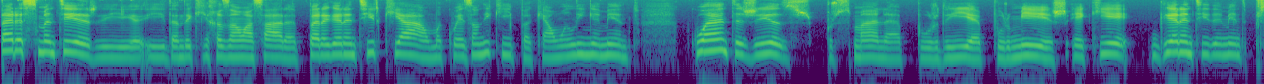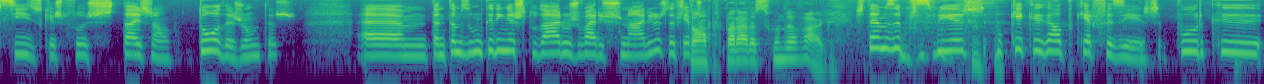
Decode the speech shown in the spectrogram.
para se manter, e, e, dando aqui razão à Sara, para garantir que há uma coesão de equipa, que há um alinhamento. Quantas vezes por semana, por dia, por mês é que é garantidamente preciso que as pessoas estejam todas juntas? Um, portanto, estamos um bocadinho a estudar os vários cenários. Até Estão a preparar a segunda vaga. Estamos a perceber o que é que a Galp quer fazer, porque,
